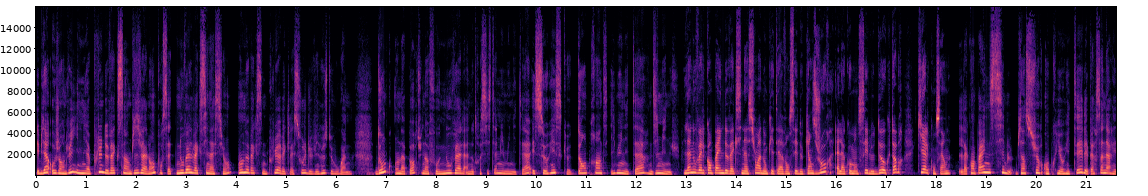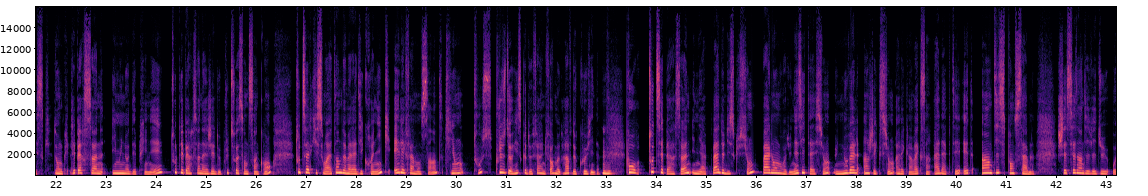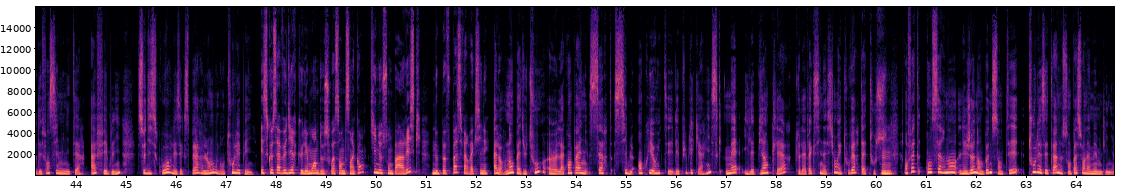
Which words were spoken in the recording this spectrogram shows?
Eh bien, aujourd'hui, il n'y a plus de vaccin bivalent pour cette nouvelle vaccination. On ne vaccine plus avec la souche du virus de Wuhan. Donc, on apporte une info nouvelle à notre système immunitaire et ce risque d'empreinte immunitaire diminue. La nouvelle campagne de vaccination a donc été avancée de 15 jours. Elle a commencé le 2 octobre. Qui elle concerne? La campagne cible bien sûr en priorité les personnes à risque. Donc les personnes immunodéprimées, toutes les personnes âgées de plus de 65 ans, toutes celles qui sont atteintes de maladies chroniques et les femmes enceintes qui ont tous plus de risques de faire une forme grave de Covid. Mhm. Pour toutes ces personnes, il n'y a pas de discussion, pas l'ombre d'une hésitation. Une nouvelle injection avec un vaccin adapté est indispensable. Chez ces individus aux défenses immunitaires affaiblies, ce discours, les experts l'ont dans tous les pays. Est-ce que ça veut dire que les moins de 65 ans qui ne sont pas à risque ne peuvent pas se faire vacciner? Alors non, pas du tout. Euh, la campagne, certes, cible en priorité les publics à risque, mais il est bien clair que la vaccination est ouverte à tous. Mhm. En fait, concernant les jeunes en bonne santé, tous les États ne sont pas sur la même ligne.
